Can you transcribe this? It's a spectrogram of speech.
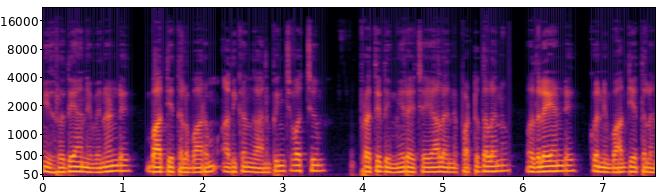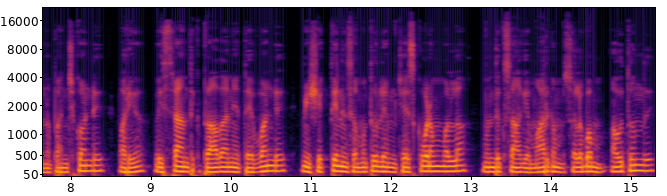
మీ హృదయాన్ని వినండి. బాధ్యతల భారం అధికంగా అనిపించవచ్చు. ప్రతిదీ మీరే చేయాలనే పట్టుదలను వదిలేయండి. కొన్ని బాధ్యతలను పంచుకోండి మరియు విశ్రాంతికి ప్రాధాన్యత ఇవ్వండి. మీ శక్తిని సమతుల్యం చేసుకోవడం వల్ల ముందుకు సాగే మార్గం సులభం అవుతుంది.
